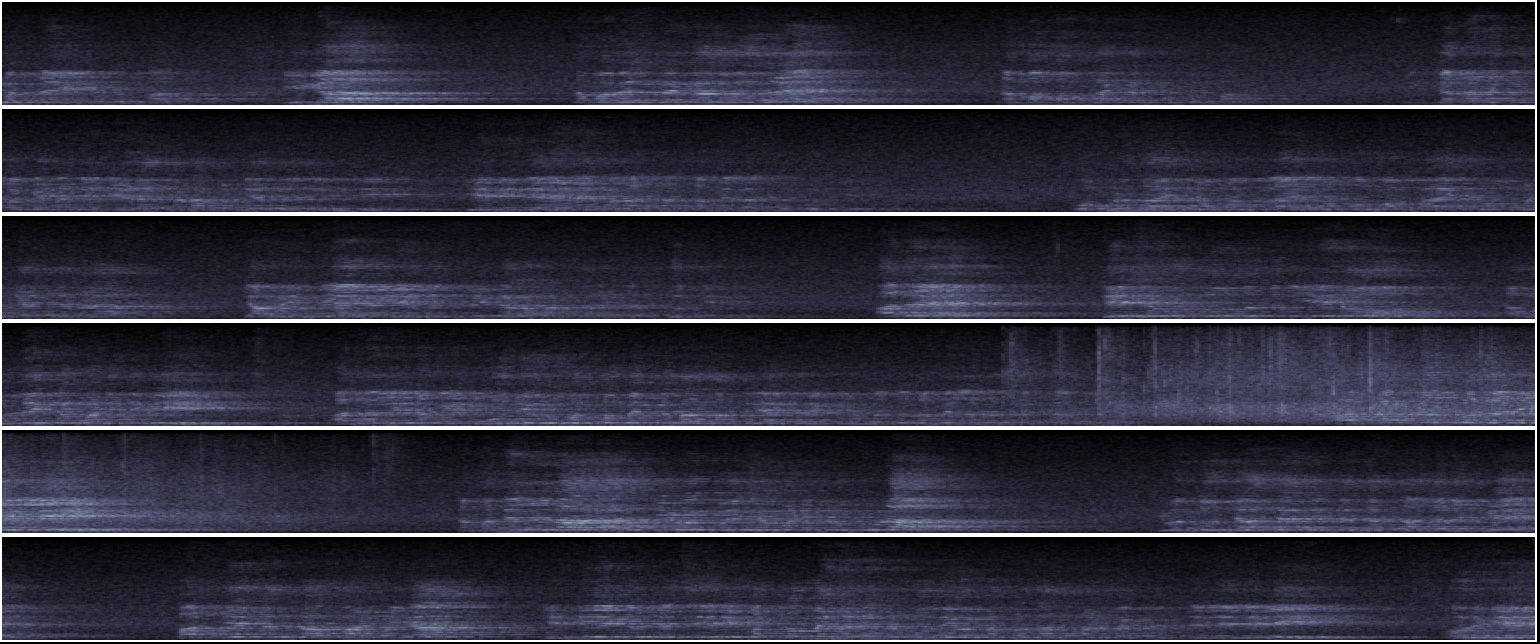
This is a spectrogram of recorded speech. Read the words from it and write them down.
ಪಟ್ನಾಯಕ್ ಕುಟುಂಬ ಈಗ ನಮ್ಮ ವೆಸ್ಟ್ ಬೆಂಗಾಲ್ ಹೋದ್ರೆ ನಮ್ಮ ಮಮತಾ ಕುಟುಂಬ ಈ ಕರ್ನಾಟಕದ ಬಗ್ಗೆ ನಾನೇನು ಬೇಡ, ಮಂಡ್ಯದಲ್ಲಿ ನಿಂತು ಏನಿದೆ ಹಣೆ ಬರ ಅಂತ ನಮ್ಮೆಲ್ಲರಿಗೂ ಗೊತ್ತಿದೆ. ಒಬ್ಬರದಾಯ್ತು ಮಕ್ಕಳಾಯ್ತು, ಮೊಮ್ಮಕ್ಕಳಾಯ್ತು, ಮಂಡ್ಯದ ಜನ ಯಾವ ರೀತಿಯಾಗಿ ಅದನ್ನು ಸ್ವೀಕಾರ ಮಾಡ್ತಾರೆ ಅಂತ ಗೊತ್ತಿತ್ತು ಆದರೆ ದೇಶವನ್ನು ಏನು ನಾವು ಉಲ್ಲೇಖ ಮಾಡಿದ್ದೀವಿ, ಅದರಲ್ಲಿ ನಮಗೆ ಭಾರತೀಯ ಜನತಾ ಪಾರ್ಟಿಯ ಎನ್ ಡಿ ಎ ಜೊತೆ ಸೇರಿ ಮತ್ತೊಮ್ಮೆ ನರೇಂದ್ರ ಮೋದಿ ಅವರನ್ನ ಪ್ರಧಾನ ಮಾಡಬೇಕು ಅಂತ ಹೇಳಿ, ಅವರಿಗೆ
